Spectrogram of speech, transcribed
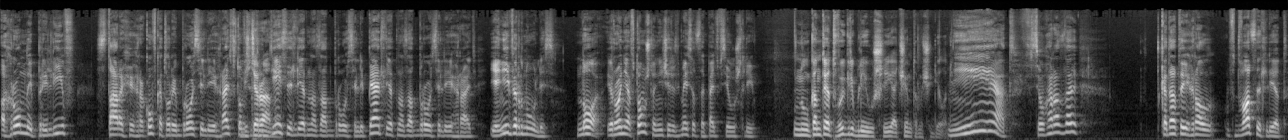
огромный прилив старых игроков, которые бросили играть, в том Ветераны. числе 10 лет назад бросили, 5 лет назад бросили играть. И они вернулись. Но ирония в том, что они через месяц опять все ушли. Ну, контент выгребли и ушли, а чем там еще делать? Нет, все гораздо... Когда ты играл в 20 лет,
